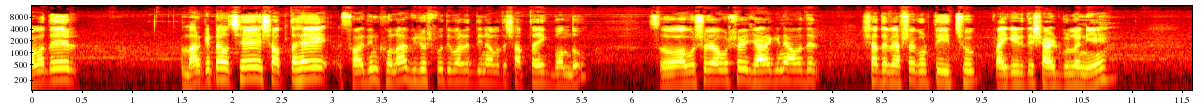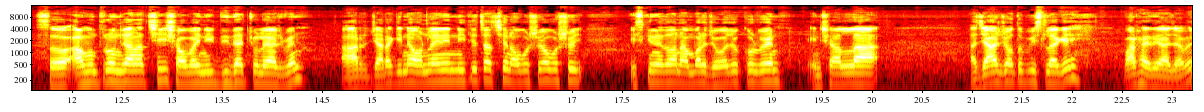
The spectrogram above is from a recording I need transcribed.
আমাদের মার্কেটটা হচ্ছে সপ্তাহে ছয় দিন খোলা, বৃহস্পতিবারের দিন আমাদের সাপ্তাহিক বন্ধ। সো অবশ্যই অবশ্যই, যারা কিনা আমাদের সাথে ব্যবসা করতে ইচ্ছুক পাইকারিতে শার্টগুলো নিয়ে সো আমন্ত্রণ জানাচ্ছি, সবাই নির্দ্বিধায় চলে আসবেন। আর যারা কিনা অনলাইনে নিতে চাচ্ছেন, অবশ্যই অবশ্যই স্ক্রিনে দেওয়া নাম্বারে যোগাযোগ করবেন। ইনশাল্লাহ যার যত পিস লাগে, পাঠায় দেওয়া যাবে।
